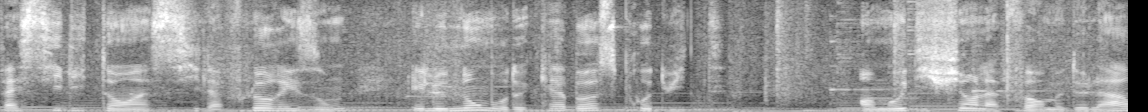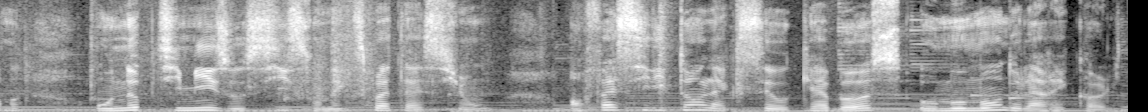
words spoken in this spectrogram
facilitant ainsi la floraison et le nombre de cabosses produites. En modifiant la forme de l'arbre, on optimise aussi son exploitation en facilitant l'accès aux cabosses au moment de la récolte,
